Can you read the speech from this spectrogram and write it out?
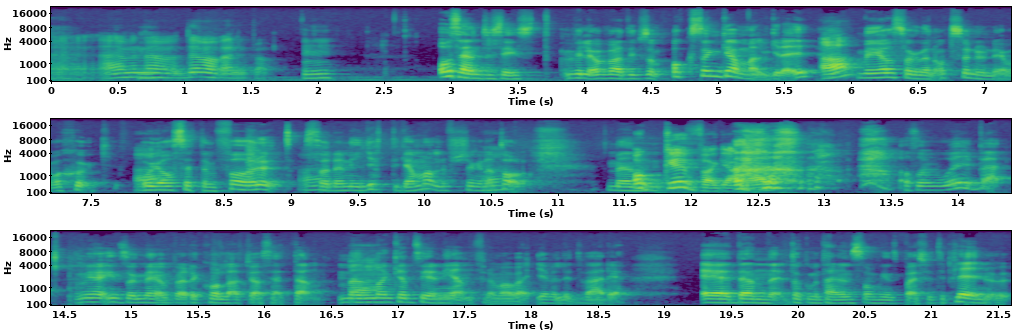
Eh, nej, men den, den var väldigt bra. Mm. Och sen till sist vill jag bara tipsa om också en gammal grej. Ja. Men jag såg den också nu när jag var sjuk. Ja. Och jag har sett den förut. Ja. Så den är jättegammal, från 2012. Men, Åh gud vad gammal. alltså way back. Men jag insåg när jag började kolla att jag har sett den. Men man kan se den igen för den var är väldigt värd det. Eh, Den dokumentären som finns på SVT Play nu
